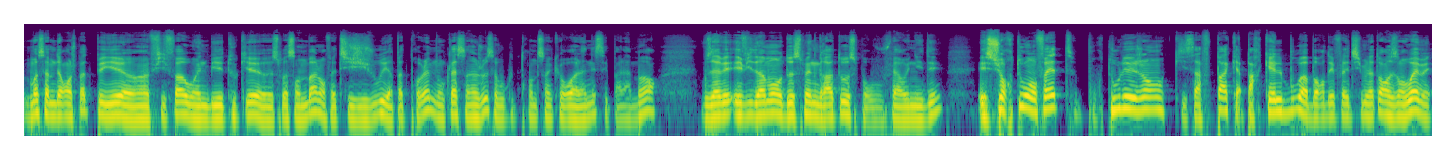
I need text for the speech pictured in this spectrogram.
moi ça me dérange pas de payer euh, un FIFA ou un NBA 2K euh, 60 balles. En fait, si j'y joue, il y a pas de problème. Donc là, c'est un jeu, ça vous coûte 35 euros à l'année, c'est pas la mort. Vous avez évidemment deux semaines gratos pour vous faire une idée. Et surtout, en fait, pour tous les gens qui savent pas par quel bout aborder Flight Simulator en disant ouais, mais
